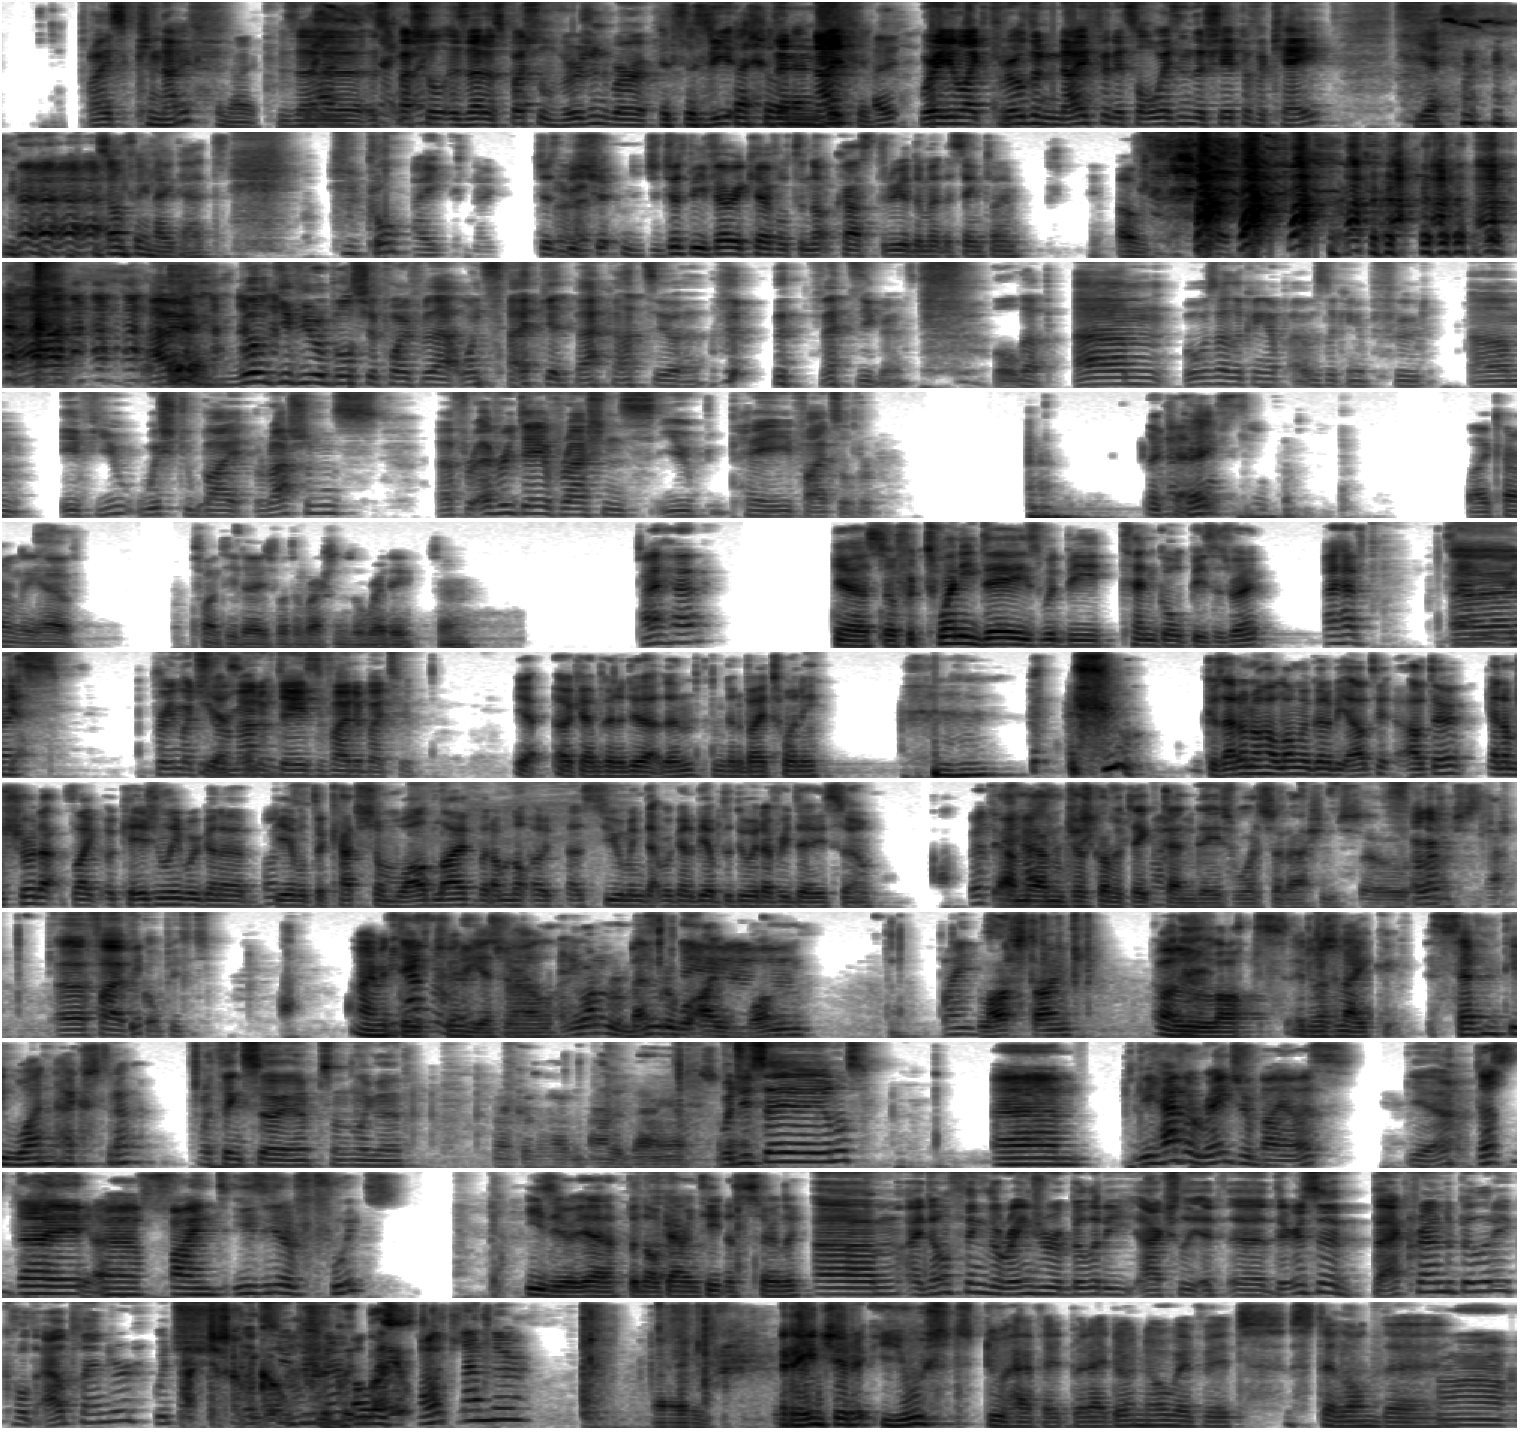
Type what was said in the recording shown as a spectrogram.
Ice knife. No. Is that a, a special? Is that a special version where It's a The- special the knife- where you like throw the knife and it's always in the shape of a K? Yes, something like that. Cool. I Just be Alright. sure, just be very careful to not cast three of them at the same time. I've I will give you a bullshit point for that once I get back onto uh, fancy grounds. Hold up. Um, what was I looking up? I was looking up food. Um, if you wish to buy rations, uh, for every day of rations, you pay five silver. Okay. Okay. I currently have twenty days worth of rations already. So I have. Yeah, so for 20 days would be 10 gold pieces, right? I have. 10 Uh, yes. Pretty much your Yes, amount of days divided by two. Yeah, okay, I'm gonna do that then. I'm gonna buy 20. hmm Because I don't know how long I'm gonna be out, he- out there, and I'm sure that like occasionally we're gonna be able to catch some wildlife, but I'm not uh, assuming that we're gonna be able to do it every day. So Yeah, I'm, I'm just gonna take ten days worth of rations. So Okay. how much? Uh, five gold pieces. I would We take have a 20 as well. Anyone remember what I won last time? A lot. It was like 71 extra. I think so, yeah, something like that. Because I haven't added that yet. So. What'd you say, Jonas? Um, we have a ranger by us. Yeah. Doesn't they Yeah. uh, find easier food? Easier, yeah, but not guaranteed necessarily. Um, I don't think the ranger ability actually. It, uh, there is a background ability called Outlander, which I'm just lets go you do that. good- Oh, Outlander? I, Ranger used to have it, but I don't know if it's still on the. Uh,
